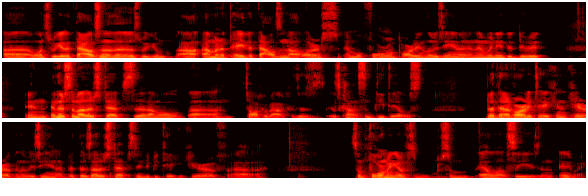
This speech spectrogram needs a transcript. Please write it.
uh, once we get a thousand of those, we can. I, I'm going to pay the thousand dollars, and we'll form a party in Louisiana, and then we need to do it. And and there's some other steps that I won't uh, talk about because there's, there's kind of some details, but that I've already taken care of in Louisiana. But those other steps need to be taken care of uh, some forming of some some LLCs and anyway.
